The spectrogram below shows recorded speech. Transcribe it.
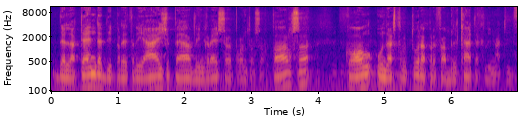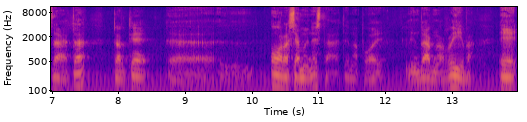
della tenda di pre-triage per l'ingresso al pronto soccorso con una struttura prefabbricata climatizzata perché eh, ora siamo in estate ma poi l'inverno arriva e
